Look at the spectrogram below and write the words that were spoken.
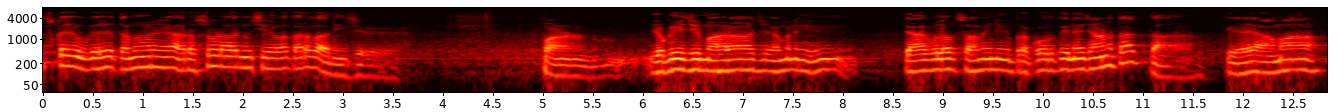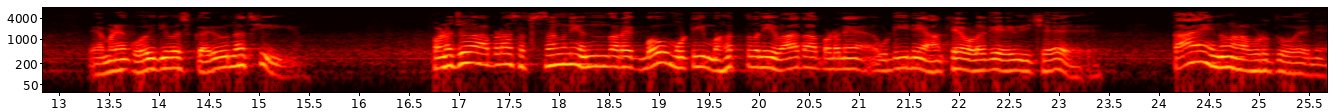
જ કહ્યું કે તમારે આ રસોડાની સેવા કરવાની છે. પણ યોગીજી મહારાજ એમની ત્યાગુલભ સ્વામીની પ્રકૃતિને જાણતા જ હતા કે આમાં એમણે કોઈ દિવસ કર્યું નથી. પણ જો આપણા સત્સંગની અંદર એક બહુ મોટી મહત્વની વાત આપણને ઉડીને આંખે ઓળગે એવી છે, કાંઈ ન આવડતું હોય ને,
